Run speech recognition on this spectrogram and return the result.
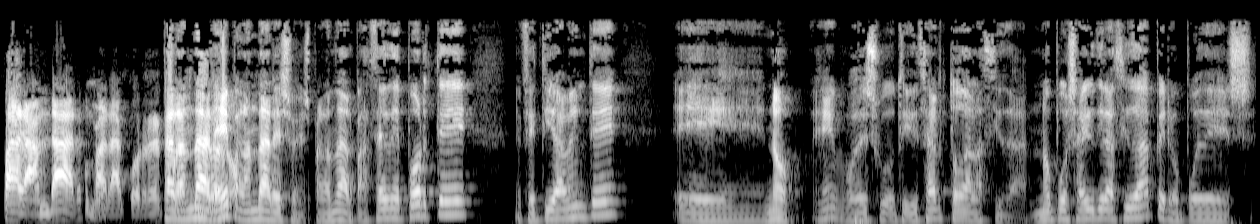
Para andar, para correr. Para andar, ¿eh? Para andar, eso es, para andar. Para hacer deporte, efectivamente, eh, no, ¿eh? Puedes utilizar toda la ciudad. No puedes salir de la ciudad, pero puedes,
